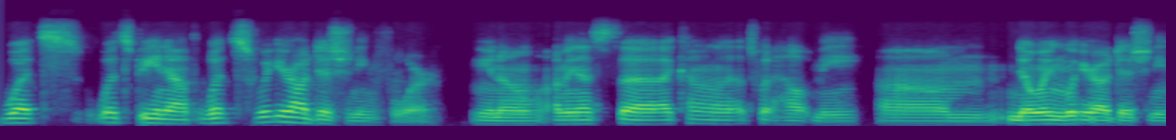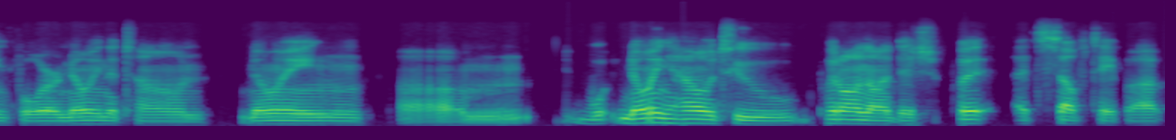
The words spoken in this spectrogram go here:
what's what's being out, what's what you're auditioning for. You know, I mean, that's the kind of that's what helped me. Um, knowing what you're auditioning for, knowing the tone, knowing um knowing how to put on audition, put a self tape up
